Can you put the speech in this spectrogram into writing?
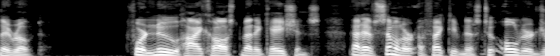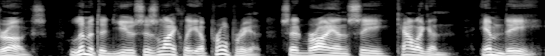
they wrote. For new high cost medications that have similar effectiveness to older drugs, limited use is likely appropriate, said Brian C. Callaghan, MD,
